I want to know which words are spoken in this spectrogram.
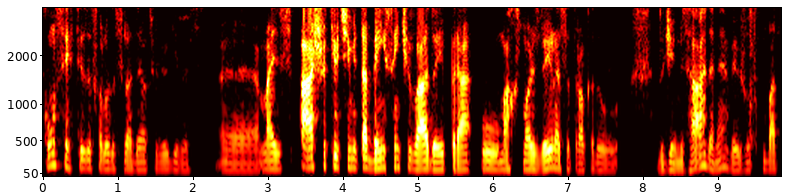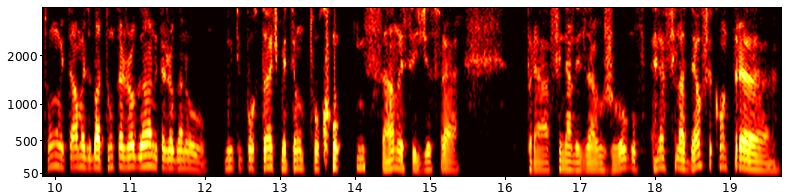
Com certeza falou do Philadelphia, viu, Gibas? É, mas acho que o time está bem incentivado aí para o Marcus Morris veio nessa troca do, do James Harden, né? Veio junto com o Batum e tal, mas o Batum tá jogando e tá jogando muito importante, meteu um toco insano esses dias para para finalizar o jogo. Era Filadélfia contra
